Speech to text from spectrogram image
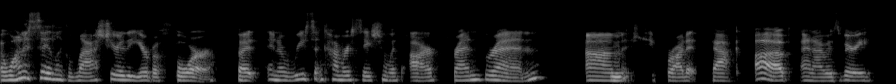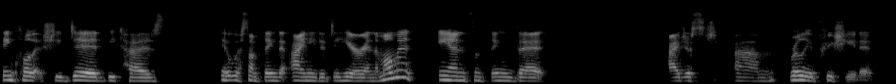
I want to say like last year or the year before, but in a recent conversation with our friend Bren, um, mm-hmm. she brought it back up. And I was very thankful that she did because it was something that I needed to hear in the moment and something that I just um, really appreciated.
